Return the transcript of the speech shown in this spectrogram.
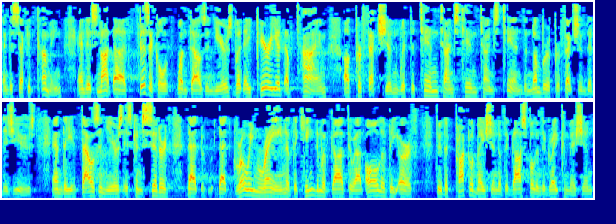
and the second coming, and it's not a physical 1,000 years, but a period of time of perfection with the 10 times 10 times 10, the number of perfection that is used, and the thousand years is considered that, that growing reign of the kingdom of God throughout all all of the earth through the proclamation of the gospel and the Great Commission,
